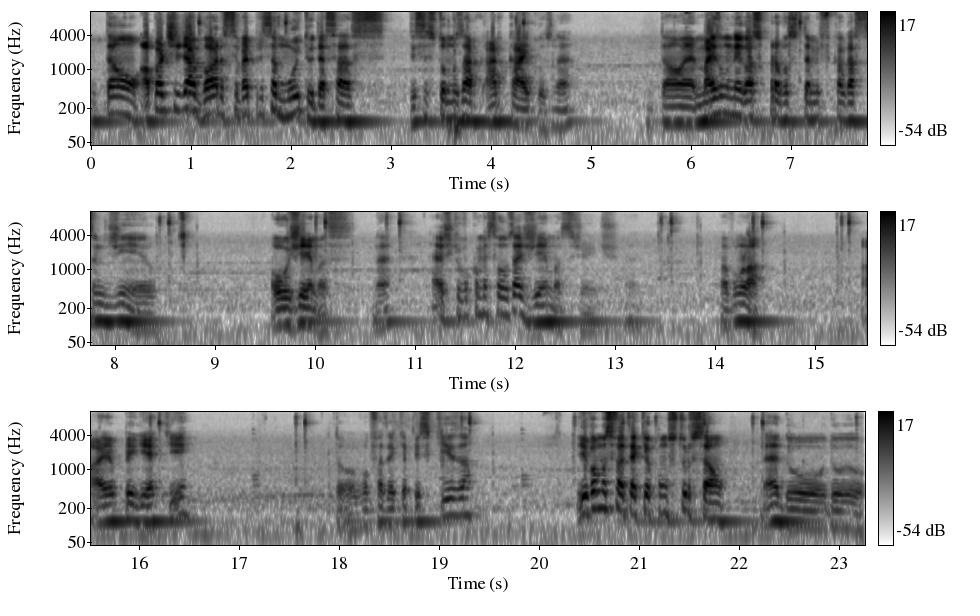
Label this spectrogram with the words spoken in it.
Então, a partir de agora, você vai precisar muito dessas, desses tomos ar arcaicos, né? Então, é mais um negócio para você também ficar gastando dinheiro. Ou gemas, né? É, acho que eu vou começar a usar gemas, gente. Mas vamos lá. Aí eu peguei aqui. Então, vou fazer aqui a pesquisa. E vamos fazer aqui a construção né, do, do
